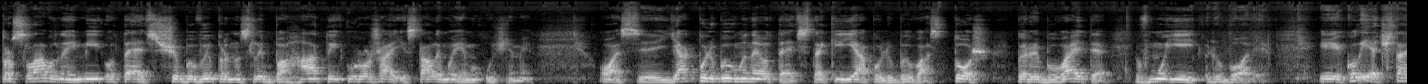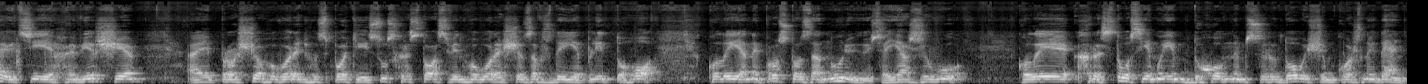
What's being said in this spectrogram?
прославлений мій отець, щоб ви принесли багатий урожай і стали моїми учнями. Ось е, як полюбив мене отець, так і я полюбив вас. Тож перебувайте в моїй любові. І коли я читаю ці вірші, е, про що говорить Господь Ісус Христос, Він говорить, що завжди є плід того, коли я не просто занурююся, я живу. Коли Христос є моїм духовним середовищем кожен день,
